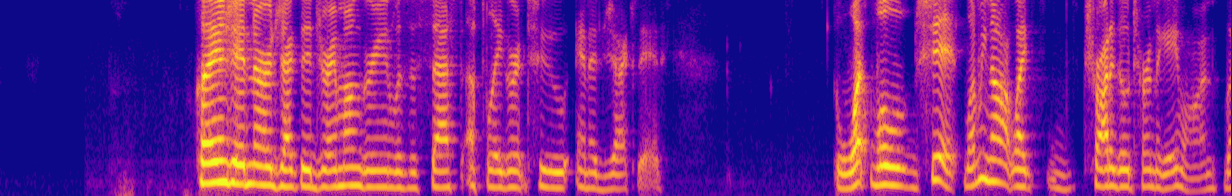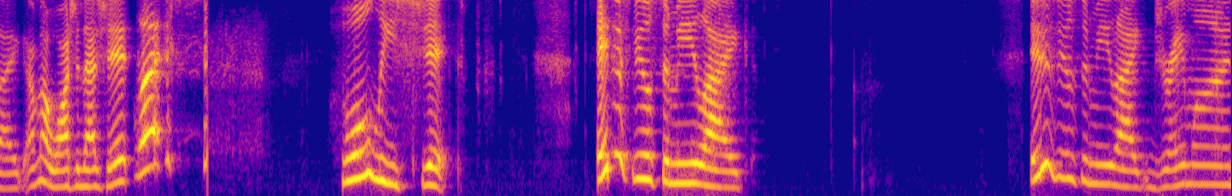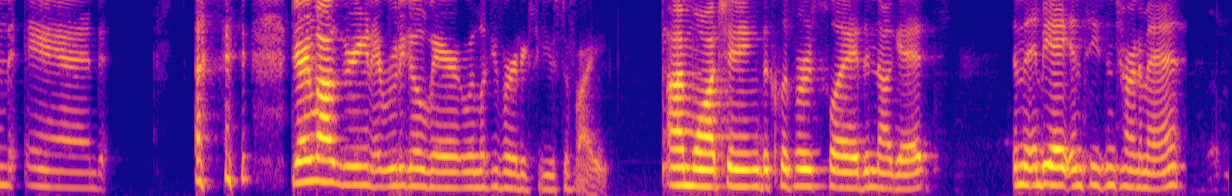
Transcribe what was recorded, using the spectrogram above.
Klay and Jaden are ejected. Draymond Green was assessed a flagrant two and ejected. What? Well, shit. Let me not like try to go turn the game on. Like, I'm not watching that shit. What? Holy shit. It just feels to me like it just feels to me like Draymond and Draymond Green and Rudy Gobert were looking for an excuse to fight. I'm watching the Clippers play the Nuggets in the NBA in season tournament.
